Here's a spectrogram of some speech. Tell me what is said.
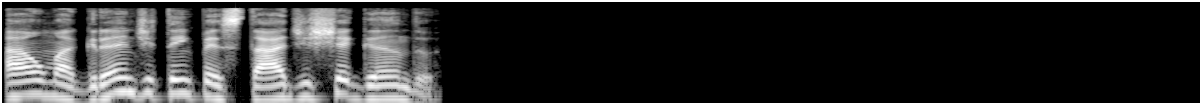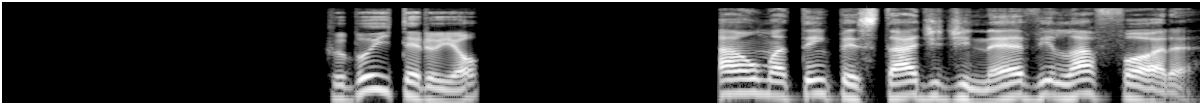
Há uma grande tempestade chegando. 吹雪いてるよ。 Há uma tempestade de neve lá fora.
